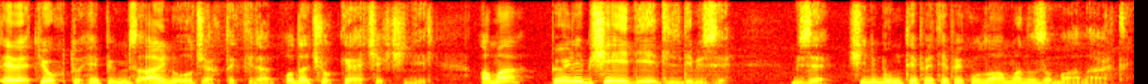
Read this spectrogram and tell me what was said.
Evet yoktu. Hepimiz aynı olacaktık filan. O da çok gerçekçi değil. Ama böyle bir şey hediye edildi bize. bize. Şimdi bunu tepe tepe kullanmanın zamanı artık.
